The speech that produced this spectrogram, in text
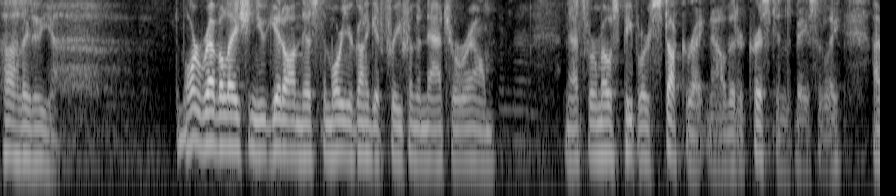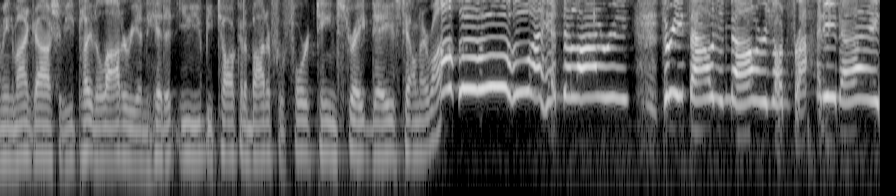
Hallelujah. The more revelation you get on this, the more you're going to get free from the natural realm. And that's where most people are stuck right now that are Christians, basically. I mean, my gosh, if you play the lottery and hit it, you, would be talking about it for 14 straight days, telling everybody, oh, I hit the lottery, $3,000 on Friday night.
